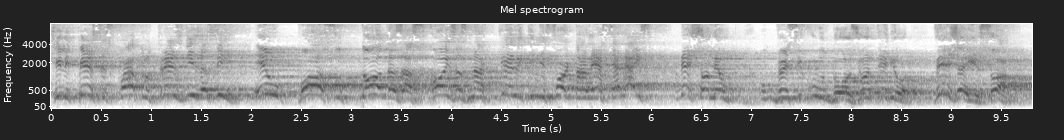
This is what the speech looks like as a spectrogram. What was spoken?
Filipenses 4,3 diz assim: Eu posso todas as coisas naquele que me fortalece. Aliás, deixa eu ler o um, versículo 12, o anterior. Veja isso, ó.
